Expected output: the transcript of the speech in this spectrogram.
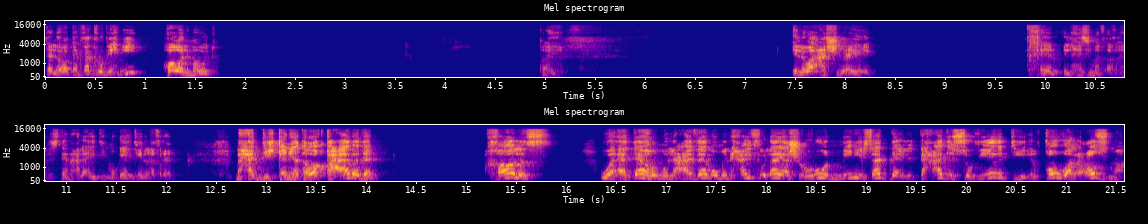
فاللي هو كان فاكره بيحميه هو اللي موته. طيب. اللي وقع الشيوعية إيه؟ تخيلوا الهزيمة في أفغانستان على أيدي المجاهدين الأفغان. ما حدش كان يتوقع ابدا خالص. وأتاهم العذاب من حيث لا يشعرون. مين يصدق الاتحاد السوفيتي؟ القوة العظمى.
